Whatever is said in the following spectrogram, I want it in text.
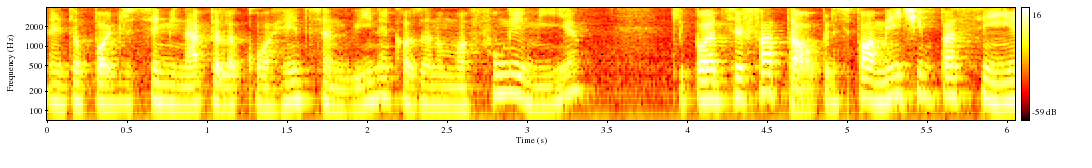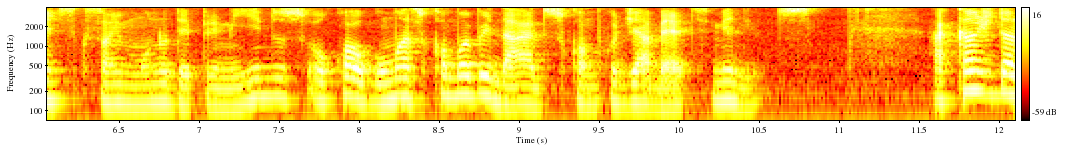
né, então pode disseminar pela corrente sanguínea, causando uma fungemia, que pode ser fatal, principalmente em pacientes que são imunodeprimidos ou com algumas comorbidades, como com diabetes mellitus. A Candida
